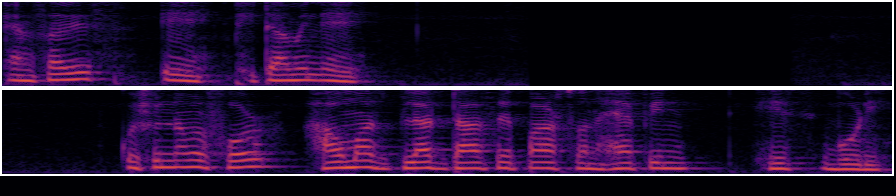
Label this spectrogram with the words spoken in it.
Answer is A. Vitamin A. Question number 4. How much blood does a person have in his body?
